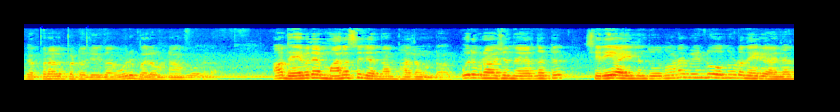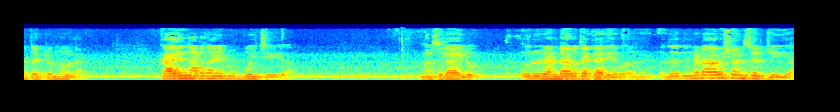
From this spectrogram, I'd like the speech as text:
വെപ്രാളപ്പെട്ടോ ചെയ്താൽ ഒരു ഫലം ഉണ്ടാകാൻ പോകില്ല. ആ ദേവത മനസ്സ് ചെന്നാൽ ഫലം ഉണ്ടാകും ഒരു പ്രാവശ്യം നേർന്നിട്ട് ശരിയായില്ലെന്ന് തോന്നുവാണെങ്കിൽ വീണ്ടും ഒന്നുകൂടെ നേരുക അതിനകത്ത് തെറ്റൊന്നുമില്ല. കാര്യം നടന്നു കഴിയുമ്പോൾ പോയി ചെയ്യുക. മനസ്സിലായല്ലോ? ഒരു രണ്ടാമത്തെ കാര്യമാണ് പറഞ്ഞത്. അത് നിങ്ങളുടെ ആവശ്യം അനുസരിച്ച് ചെയ്യുക.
